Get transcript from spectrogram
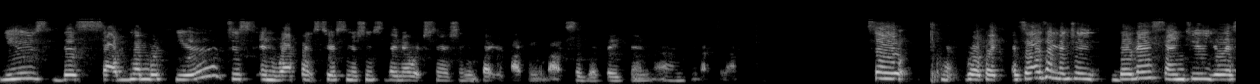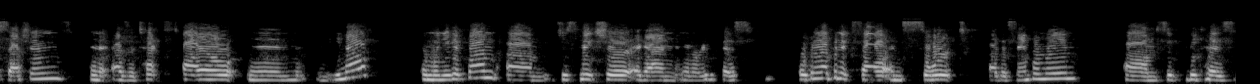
use this sub number here just in reference to your submission so they know which submission that you're talking about so that they can um, go back to that. So real quick, so as I mentioned, they're going to send you your accessions in, as a text file in an email. And when you get them, um, just make sure, again, I'm to repeat this, open it up in Excel and sort by the sample name. Um, so because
